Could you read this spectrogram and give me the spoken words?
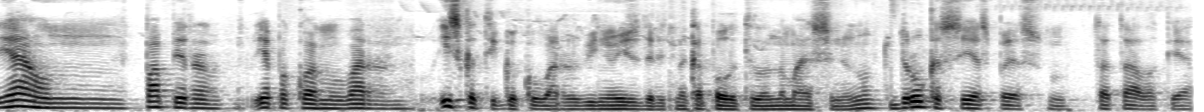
Jā, un papīra iepakojumu var izskatīgāku var viņu izdarīt nekā polietilēna maisiņu. Nu, drukas iespējas un tā tālāk. Jā.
